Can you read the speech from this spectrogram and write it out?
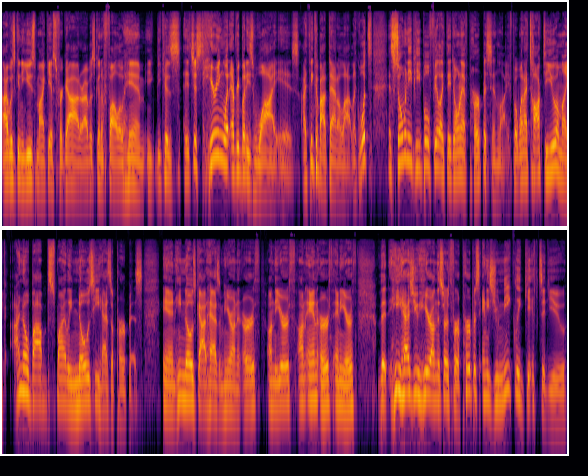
I was going to use my gifts for God or I was going to follow him because it's just hearing what everybody's why is. I think about that a lot. Like what's and so many people feel like they don't have purpose in life. But when I talk to you, I'm like, I know Bob Smiley knows he has a purpose and he knows God has him here on an earth, on the earth, on an earth, any earth, that he has you here on this earth for a purpose and he's uniquely gifted you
